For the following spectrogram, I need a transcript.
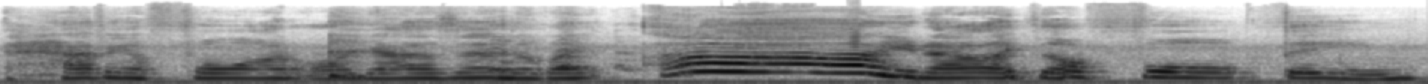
having a full-on orgasm they're like ah you know like the full thing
